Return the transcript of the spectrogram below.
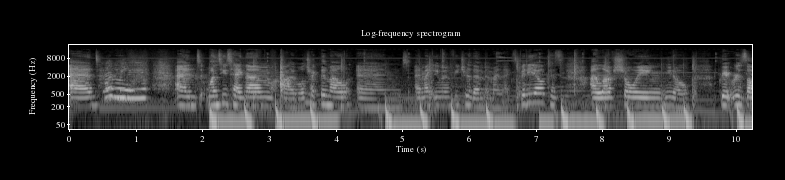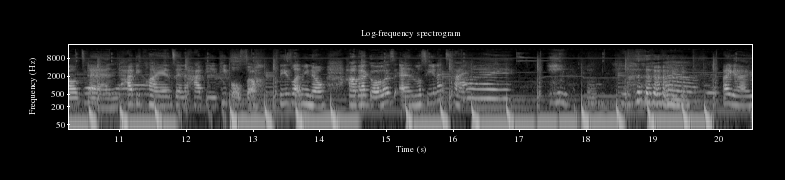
And hi, And once you tag them, I will check them out and I might even feature them in my next video because I love showing, you know, great results and happy clients and happy people. So please let me know how that goes and we'll see you next time. Bye. Bye guys.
